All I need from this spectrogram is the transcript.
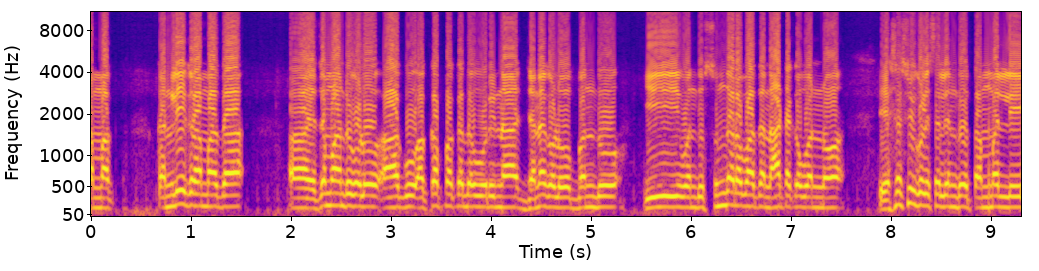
ನಮ್ಮ ಕನ್ಲಿ ಗ್ರಾಮದ ಯಜಮಾನರುಗಳು ಹಾಗೂ ಅಕ್ಕಪಕ್ಕದ ಊರಿನ ಜನಗಳು ಬಂದು ಈ ಒಂದು ಸುಂದರವಾದ ನಾಟಕವನ್ನು ಯಶಸ್ವಿಗೊಳಿಸಲೆಂದು ತಮ್ಮಲ್ಲಿ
